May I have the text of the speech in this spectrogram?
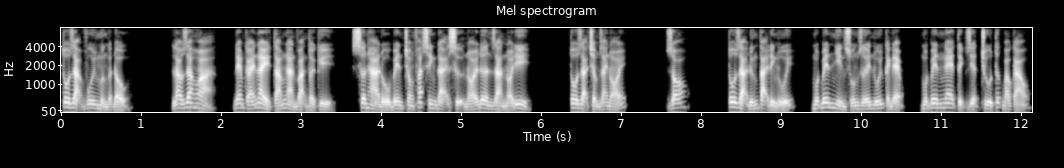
tô dạ vui mừng gật đầu. Lao ra hỏa, đem cái này tám ngàn vạn thời kỳ, sơn hà đổ bên trong phát sinh đại sự nói đơn giản nói đi. Tô dạ trầm dai nói. Rõ. Tô dạ đứng tại đỉnh núi, một bên nhìn xuống dưới núi cảnh đẹp, một bên nghe tịch diện chu tức báo cáo.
